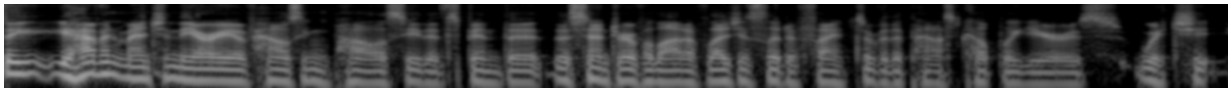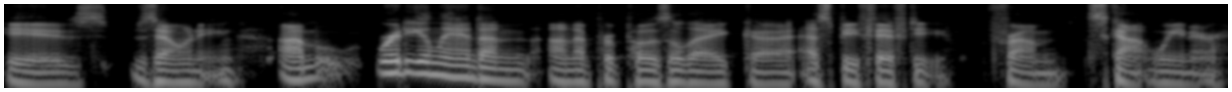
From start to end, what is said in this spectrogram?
So you haven't mentioned the area of housing policy that's been the, the center of a lot of legislative fights over the past couple of years, which is zoning. Um, where do you land on on a proposal like uh, SB 50 from Scott Wiener,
